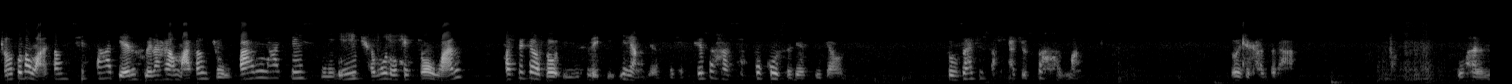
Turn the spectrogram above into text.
然后做到晚上七八点回来还要马上煮饭、抹地、洗衣，全部东西做完，他睡觉的时候已经是一一两点的事情，其实他是不够时间睡觉的，总之他就是他就是很忙，我就看着他，我很。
